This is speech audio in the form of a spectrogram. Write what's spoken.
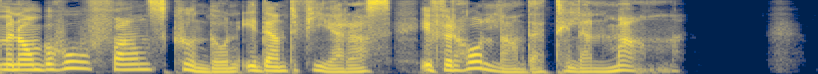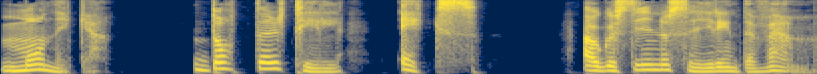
Men om behov fanns kunde hon identifieras i förhållande till en man. Monica, dotter till X. Augustinus säger inte vem.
